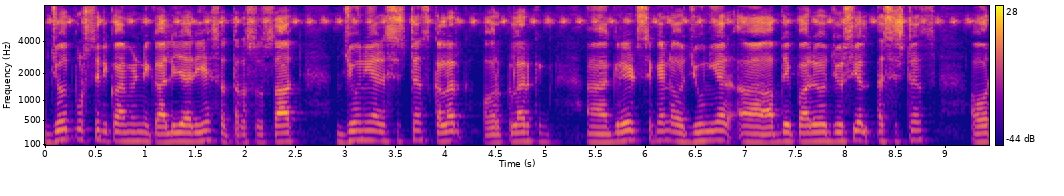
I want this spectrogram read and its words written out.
जोधपुर से रिक्वायरमेंट निकाली जा रही है। सत्रह सौ साठ जूनियर असिस्टेंस क्लर्क और क्लर्क ग्रेड सेकेंड और जूनियर आप देख पा रहे हो जूसियल असिस्टेंस और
